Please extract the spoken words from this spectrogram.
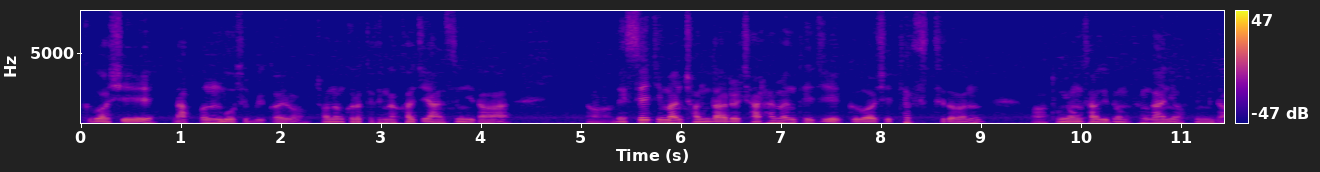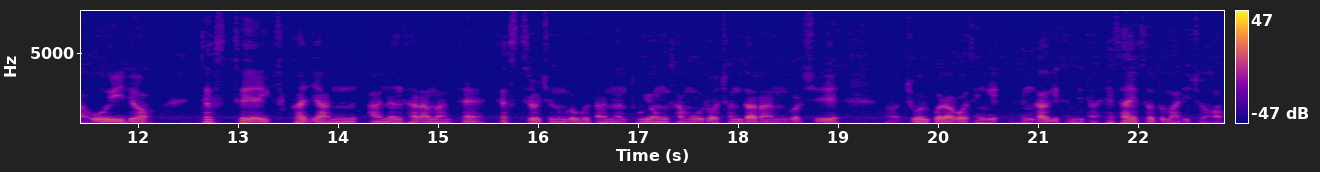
그것이 나쁜 모습일까요? 저는 그렇게 생각하지 않습니다. 어, 메시지만 전달을 잘 하면 되지 그것이 텍스트든 어, 동영상이든 상관이 없습니다. 오히려 텍스트에 익숙하지 않, 않은 사람한테 텍스트를 주는 것보다는 동영상으로 전달하는 것이 어, 좋을 거라고 생, 생각이 듭니다. 회사에서도 말이죠.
